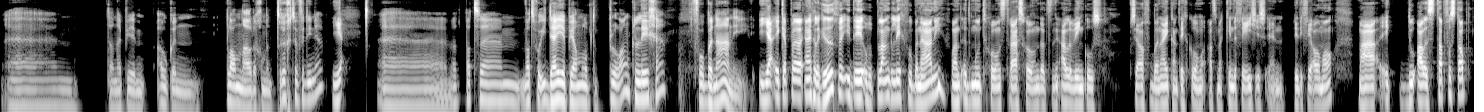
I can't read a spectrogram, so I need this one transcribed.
Ehm, dan heb je ook een plan nodig om het terug te verdienen. Ja. Eh, wat, wat, ehm, wat voor ideeën heb je allemaal op de plank liggen voor Banani? Ja, ik heb eh, eigenlijk heel veel ideeën op de plank liggen voor Banani. Want het moet gewoon straks gewoon dat in alle winkels zelf Banani kan tegenkomen als met kinderfeestjes en weet ik veel allemaal. Maar ik doe alles stap voor stap.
